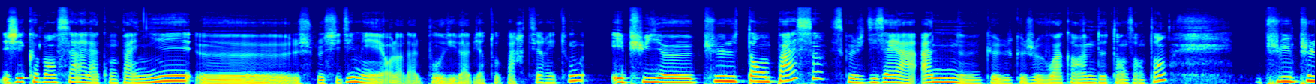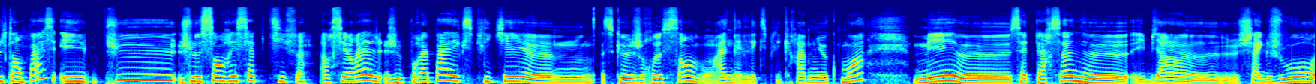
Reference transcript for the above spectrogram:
j'ai commencé à l'accompagner, euh, je me suis dit, mais oh là là, le pauvre, il va bientôt partir et tout. Et puis, euh, plus le temps passe, ce que je disais à Anne, que, que je vois quand même de temps en temps, plus, plus le temps passe et plus je le sens réceptif. Alors c'est vrai, je pourrais pas expliquer euh, ce que je ressens. Bon, Anne, elle l'expliquera mieux que moi. Mais euh, cette personne, euh, eh bien, chaque jour,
